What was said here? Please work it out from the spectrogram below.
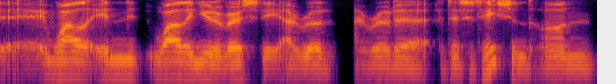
uh, while in while in university, I wrote I wrote a, a dissertation on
